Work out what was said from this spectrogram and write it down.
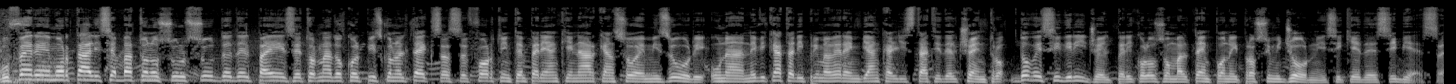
Bufere mortali si abbattono sul sud del paese, tornado colpiscono il Texas, forti intemperie anche in Arkansas e Missouri, una nevicata di primavera imbianca gli stati del centro. Dove si dirige il pericoloso maltempo nei prossimi giorni? si chiede CBS.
